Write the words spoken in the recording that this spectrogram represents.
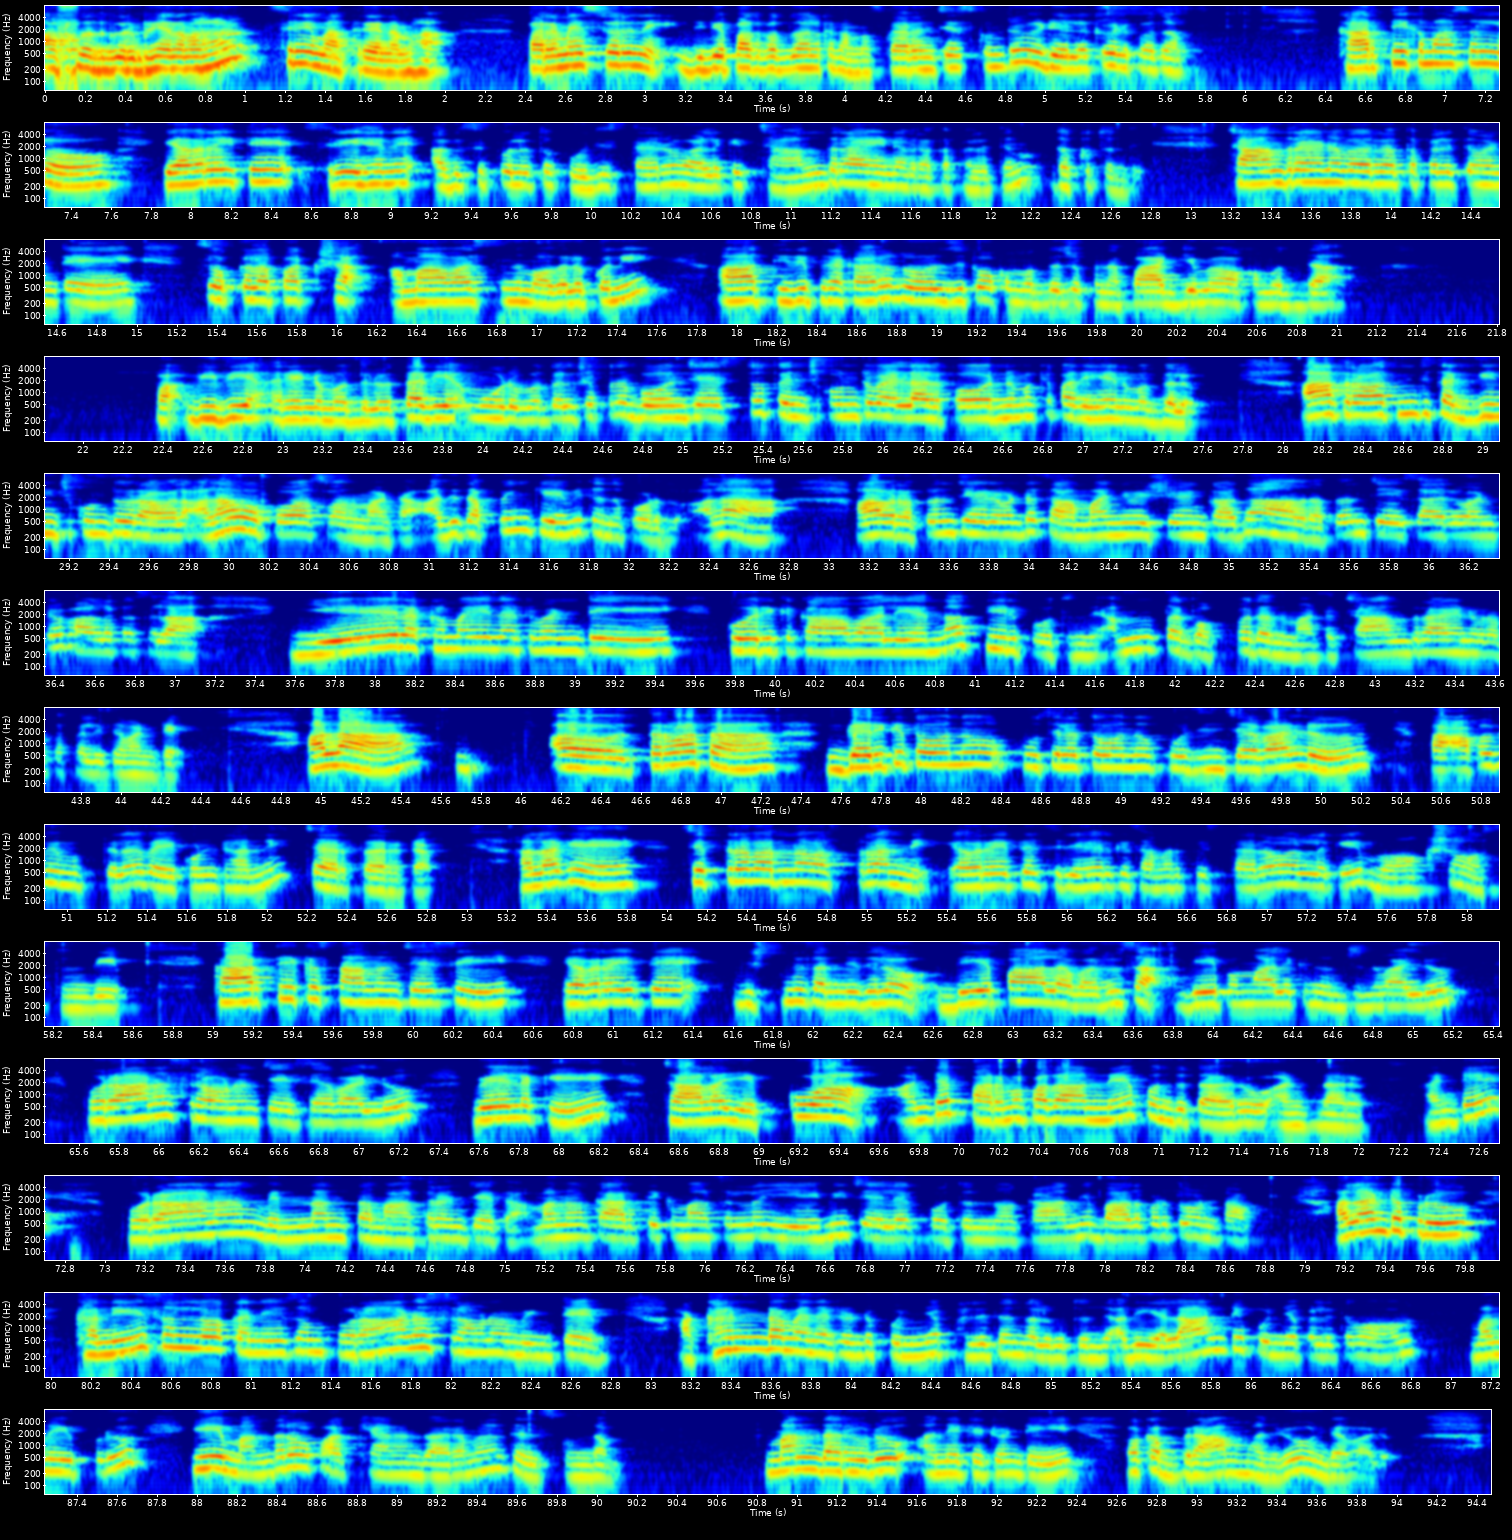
అస్మద్గురుభ్యో నమ శ్రీమాత్రే నమ. పరమేశ్వరుని దివ్యపాద పద్మాలకు నమస్కారం చేసుకుంటూ వీడియోలోకి వెళ్ళిపోదాం. కార్తీక మాసంలో ఎవరైతే శ్రీహరి అవిసి పూలతో పూజిస్తారో వాళ్ళకి చాంద్రాయణ వ్రత ఫలితం దక్కుతుంది. చాంద్రాయణ వ్రత ఫలితం అంటే శుక్లపక్ష అమావాస్యని మొదలుకొని ఆ తిథి ప్రకారం రోజుకి ఒక ముద్ద చొప్పున పాడ్యమే ఒక ముద్ద ప- విధి రెండు ముద్దలు తది మూడు ముద్దలు చొప్పున భోజనం చేస్తూ పెంచుకుంటూ వెళ్ళాలి. పౌర్ణమికి పదిహేను ముద్దలు. ఆ తర్వాత నుంచి తగ్గించుకుంటూ రావాలి. అలా ఉపవాసం అనమాట అది తప్ప ఇంకేమీ తినకూడదు. అలా ఆ వ్రతం చేయడం అంటే సామాన్య విషయం కాదు. ఆ వ్రతం చేశారు అంటే వాళ్ళకి అసలు ఏ రకమైనటువంటి కోరిక కావాలి అన్నా తీరిపోతుంది. అంత గొప్పదనమాట చాంద్రాయణ వ్రత ఫలితం అంటే. అలా తర్వాత గరికతోనూ కుశలతోనూ పూజించే వాళ్ళు పాప విముక్తిలో వైకుంఠాన్ని చేరతారట. అలాగే చిత్రవర్ణ వస్త్రాన్ని ఎవరైతే శ్రీహరికి సమర్పిస్తారో వాళ్ళకి మోక్షం వస్తుంది. కార్తీక స్నానం చేసి ఎవరైతే విష్ణు సన్నిధిలో దీపాల వరుస దీపమాలకి నుంచిన వాళ్ళు పురాణ శ్రవణం చేసేవాళ్ళు వీళ్ళకి చాలా ఎక్కువ అంటే పరమపదాన్నే పొందుతారు అంటున్నారు. అంటే పురాణం విన్నంత మాత్రం చేత మనం కార్తీక మాసంలో ఏమీ చేయలేకపోతున్నాం కానీ బాధపడుతూ ఉంటాం. అలాంటప్పుడు కనీసంలో కనీసం పురాణ శ్రవణం వింటే అఖండమైనటువంటి పుణ్య ఫలితం కలుగుతుంది. అది ఎలాంటి పుణ్య ఫలితమో మనం ఇప్పుడు ఈ మందరోపాఖ్యానం ద్వారా మనం తెలుసుకుందాం. మందరుడు అనేటటువంటి ఒక బ్రాహ్మణుడు ఉండేవాడు.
